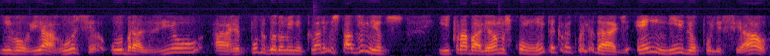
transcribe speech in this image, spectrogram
envolvia a Rússia, o Brasil, a República Dominicana e os Estados Unidos. E trabalhamos com muita tranquilidade. Em nível policial,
